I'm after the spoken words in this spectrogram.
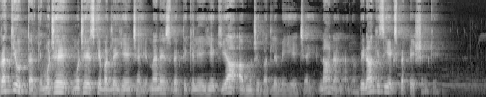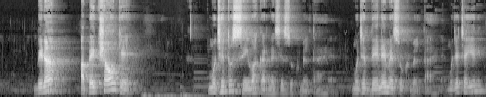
प्रत्युत्तर के, मुझे मुझे इसके बदले ये चाहिए। मैंने इस व्यक्ति के लिए ये किया, अब मुझे बदले में ये चाहिए। ना ना ना ना, बिना किसी एक्सपेक्टेशन के। बिना अपेक्षाओं के मुझे तो सेवा करने से सुख मिलता है, मुझे देने में सुख मिलता है, मुझे चाहिए नहीं।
